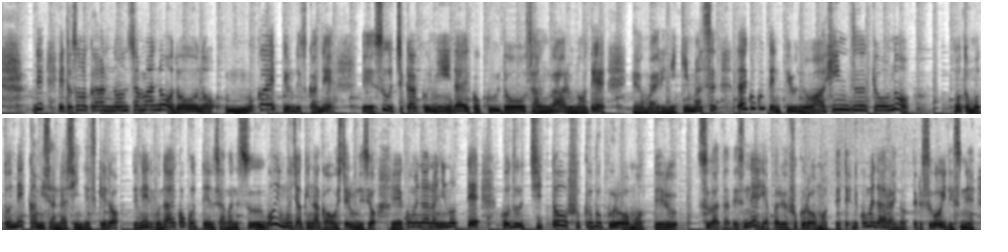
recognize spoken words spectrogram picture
で、えっと、その観音様の堂の向かいっていうんですかね、えー、すぐ近くに大黒堂さんがあるので、えー、お参りに行きます。大黒天っていうのはヒンズー教のもともとね神さんらしいんですけどでねこの大黒天さんがねすごい無邪気な顔をしてるんですよ。えー、米棚に乗って小槌と福袋を持ってる姿ですね。やっぱり袋を持ってて。で米俵に乗ってる。すごいですね。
